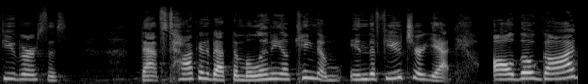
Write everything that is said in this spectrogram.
few verses? That's talking about the millennial kingdom in the future yet. Although God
